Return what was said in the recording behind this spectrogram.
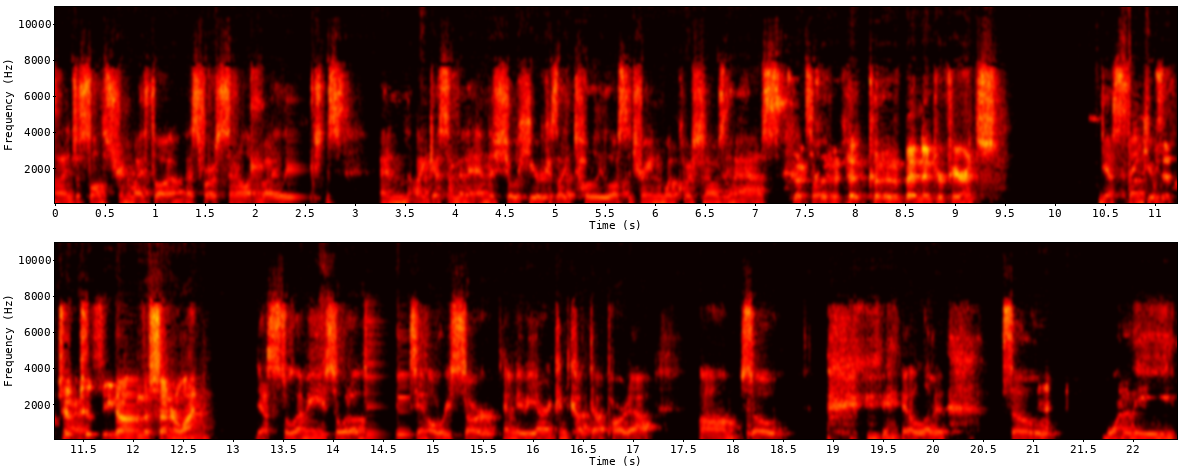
I just lost the train of my thought as far as centerline violations. And I guess I'm going to end the show here because I totally lost the train and what question I was going to ask. Could, so, could, it, could it have been interference? Yes, thank you. Two, two feet on the center line? Yes. So let me, so what I'll do is I'll restart and maybe Aaron can cut that part out. Um, so I love it. So, one of the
